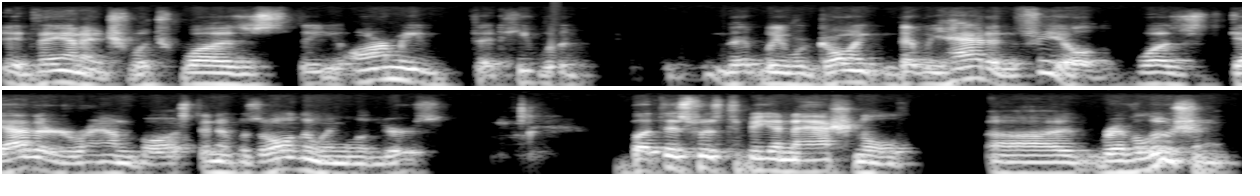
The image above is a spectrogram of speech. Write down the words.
advantage, which was the army that he would that we were going that we had in the field was gathered around Boston. It was all New Englanders but this was to be a national uh, revolution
